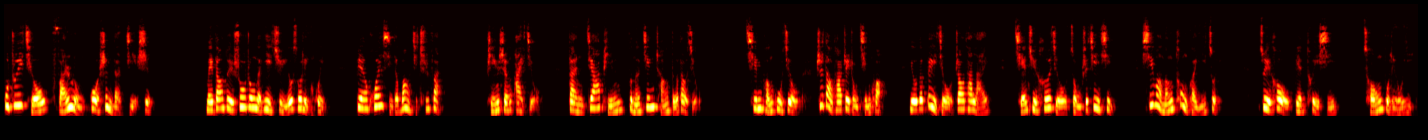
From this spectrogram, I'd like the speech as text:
不追求繁冗过甚的解释，每当对书中的意趣有所领会，便欢喜的忘记吃饭。平生爱酒，但家贫不能经常得到酒。亲朋故旧知道他这种情况，有的备酒招他来，前去喝酒总是尽兴，希望能痛快一醉，最后便退席，从不留意。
